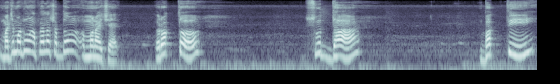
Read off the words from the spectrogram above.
माझ्या मागून आपल्याला शब्द म्हणायचे आहे. रक्त सुद्धा भक्ती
